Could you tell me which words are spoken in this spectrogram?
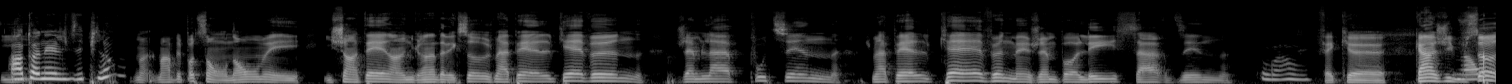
Il- Antoine-Olivier Pilon? je me rappelle pas de son nom, mais il chantait dans une grenade avec ça. Je m'appelle Kevin, j'aime la poutine. Je m'appelle Kevin, mais j'aime pas les sardines. Wow. Fait que quand j'ai vu ça,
